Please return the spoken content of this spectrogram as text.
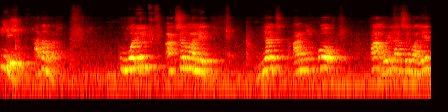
पी. आता बघा. वरील अक्षरमालेत यच आणि ओ. हा वरील अक्षरमालेत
